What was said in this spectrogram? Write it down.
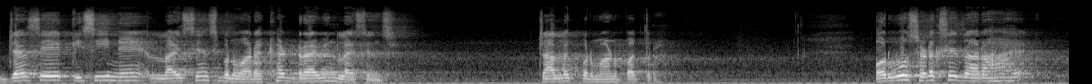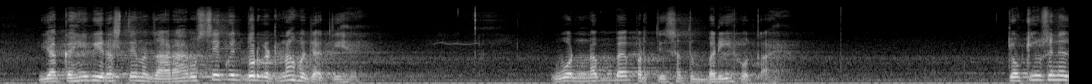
जैसे किसी ने लाइसेंस बनवा रखा, ड्राइविंग लाइसेंस, चालक प्रमाण पत्र, और वो सड़क से जा रहा है या कहीं भी रास्ते में जा रहा है उससे कोई दुर्घटना हो जाती है, वो 90 प्रतिशत बरी होता है। क्योंकि उसने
